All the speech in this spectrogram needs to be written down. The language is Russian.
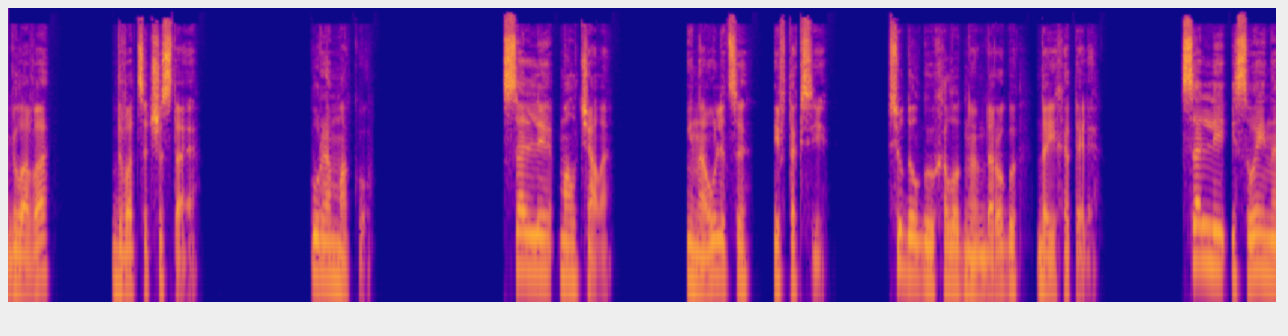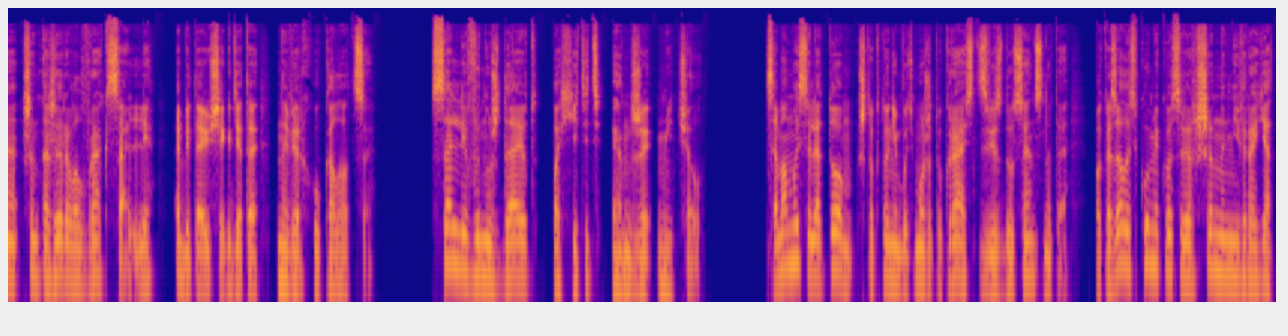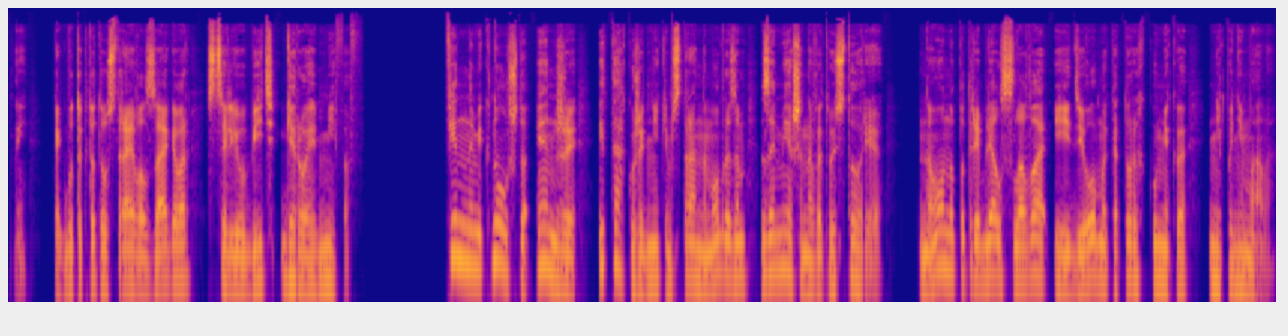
Глава 26. Курамаку. Салли молчала. И на улице, и в такси. Всю долгую холодную дорогу до их отеля. Салли и Суэйна шантажировал враг Салли, обитающий где-то наверху колодца. Салли вынуждают похитить Энджи Митчелл. Сама мысль о том, что кто-нибудь может украсть звезду Сенснета, показалась Кумико совершенно невероятной, как будто кто-то устраивал заговор с целью убить героя мифов. Финн намекнул, что Энджи и так уже неким странным образом замешана в эту историю, но он употреблял слова и идиомы, которых Кумико не понимала.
